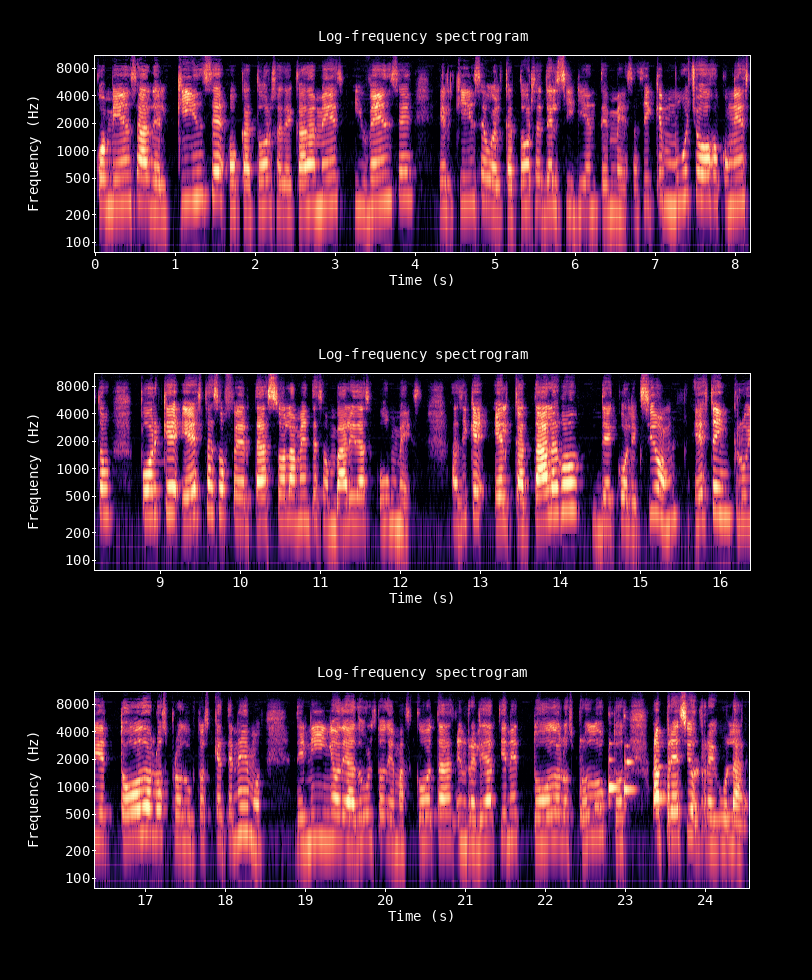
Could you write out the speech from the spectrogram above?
comienza del 15 o 14 de cada mes y vence el 15 o el 14 del siguiente mes. Así que mucho ojo con esto porque estas ofertas solamente son válidas un mes. Así que el catálogo de colección, este incluye todos los productos que tenemos de niño, de adulto, de mascotas. En realidad tiene todos los productos a precio regular.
